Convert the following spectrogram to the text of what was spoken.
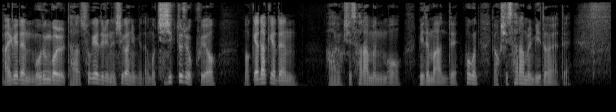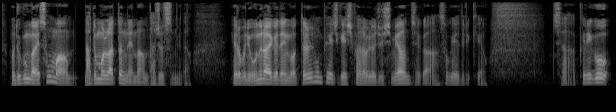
알게 된 모든 걸 다 소개해드리는 시간입니다. 뭐 지식도 좋고요. 뭐 깨닫게 된 아, 역시 사람은 뭐 믿으면 안 돼. 혹은 역시 사람을 믿어야 돼. 뭐 누군가의 속마음, 나도 몰랐던 내 마음 다 좋습니다. 여러분이 오늘 알게 된 것들 홈페이지 게시판에 올려주시면 제가 소개해 드릴게요. 자, 그리고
